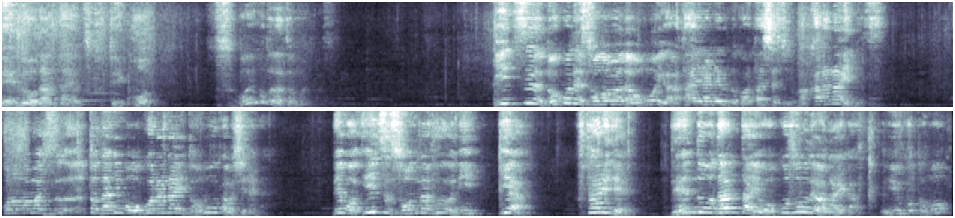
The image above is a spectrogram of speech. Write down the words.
伝道団体を作っていこう。すごいことだと思います。いつどこでそのような思いが与えられるのか私たちにわからないんです。このままずっと何も起こらないと思うかもしれない。でもいつそんな風にいや2人で伝道団体を起こそうではないかということも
